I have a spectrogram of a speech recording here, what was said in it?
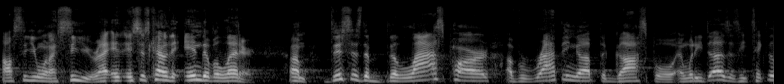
I'll see you when I see you, right? It, it's just kind of the end of a letter. Um, this is the, the last part of wrapping up the gospel. And what he does is he takes a,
